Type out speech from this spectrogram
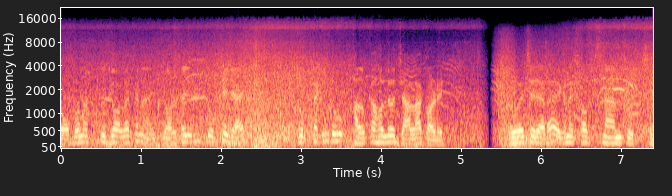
লবণাক্ত জল আছে না জলটা যদি চোখে যায়, চোখটা কিন্তু হালকা হলেও জ্বালা করে। রয়েছে যারা, এখানে সব স্নান করছে।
